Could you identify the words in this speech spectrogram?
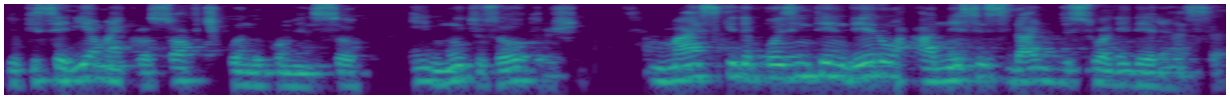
do que seria a Microsoft quando começou, e muitos outros, mas que depois entenderam a necessidade de sua liderança.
